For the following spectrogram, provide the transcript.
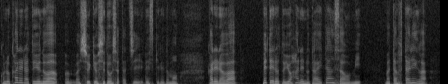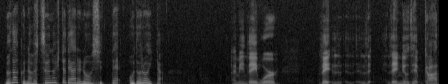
この彼らというのは、まあ、宗教指導者たちですけれども彼らはペテロとヨハネの大胆さを見また2人が無学な普通の人であるのを知って驚いた I mean, they were they they, they knew that God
